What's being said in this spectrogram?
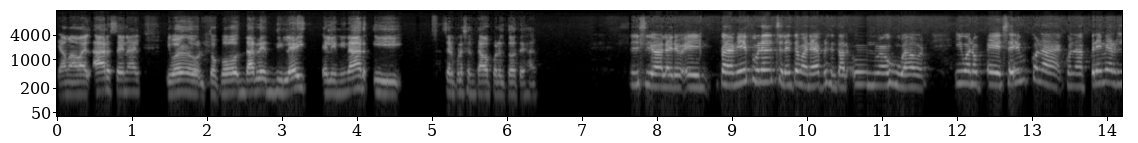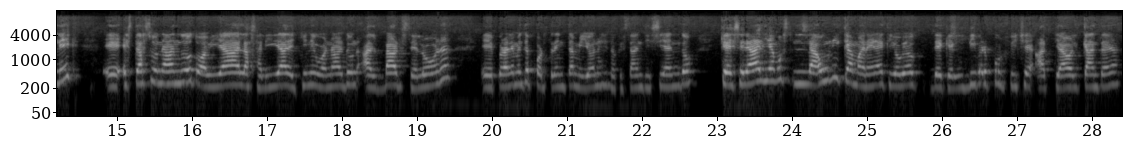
que amaba el Arsenal. Y bueno, tocó darle delay, eliminar y ser presentado por el Tottenham. Sí, sí. Eh, para mí fue una excelente manera de presentar un nuevo jugador. Y bueno, eh, seguimos con la, con la Premier League. Eh, está sonando todavía la salida de Gini Wijnaldum al Barcelona. Eh, probablemente por 30 millones es lo que están diciendo, que será, digamos, la única manera que yo veo de que el Liverpool fiche a Thiago Alcántara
